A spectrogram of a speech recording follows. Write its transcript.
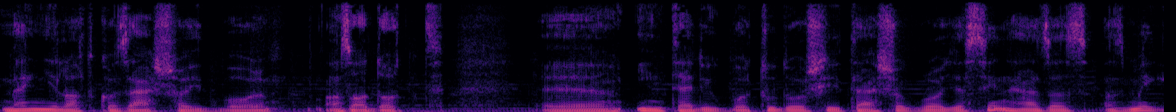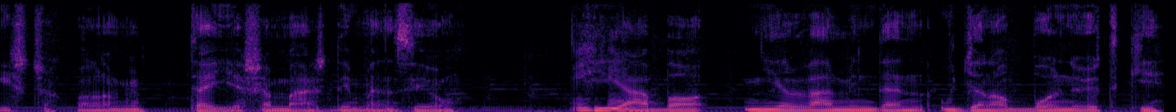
megnyilatkozásaidból, az adott interjúkból, tudósításokból, hogy a színház az, az mégiscsak valami teljesen más dimenzió. Igen. Hiába nyilván minden ugyanabból nőtt ki,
